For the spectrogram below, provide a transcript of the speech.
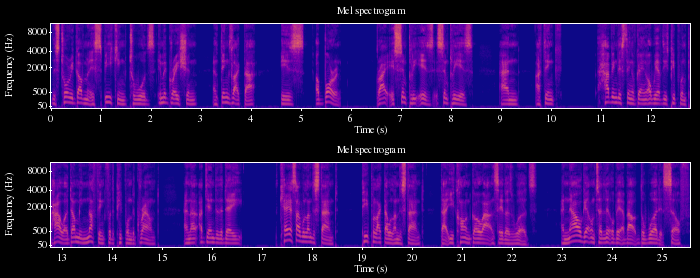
this Tory government, is speaking towards immigration and things like that is abhorrent, right? It simply is. It simply is, and I think having this thing of going, oh, we have these people in power, don't mean nothing for the people on the ground. And at the end of the day, KSI will understand. People like that will understand that you can't go out and say those words. And now I'll get onto a little bit about the word itself.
